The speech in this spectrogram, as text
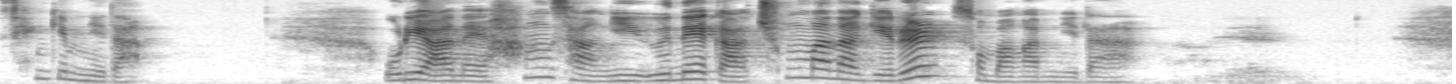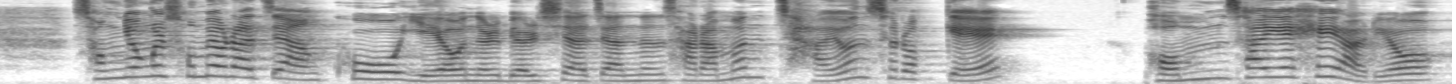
생깁니다. 우리 안에 항상 이 은혜가 충만하기를 소망합니다. 성령을 소멸하지 않고 예언을 멸시하지 않는 사람은 자연스럽게 범사에 헤아려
